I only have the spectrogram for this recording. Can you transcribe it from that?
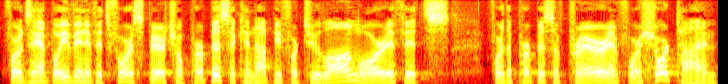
For example, even if it's for a spiritual purpose, it cannot be for too long, or if it's for the purpose of prayer and for a short time,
